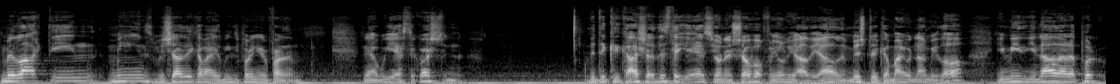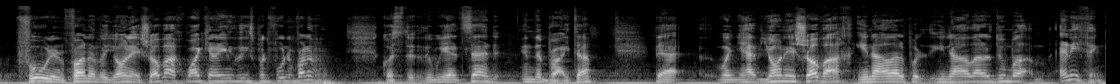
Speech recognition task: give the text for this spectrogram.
Melaktin means mishadei kamay. It means putting it in front of them. Now we ask the question. This that you ask Yonah Shovach for Yoni Aliyah and Mishtei Kamay Nami Law, you mean you're not allowed to put food in front of a Yonah Shovach? Why can't I at least put food in front of him? Because we had said in the Breita that when you have Yoneh Shovach, you're not allowed to put, you're not allowed to do anything,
